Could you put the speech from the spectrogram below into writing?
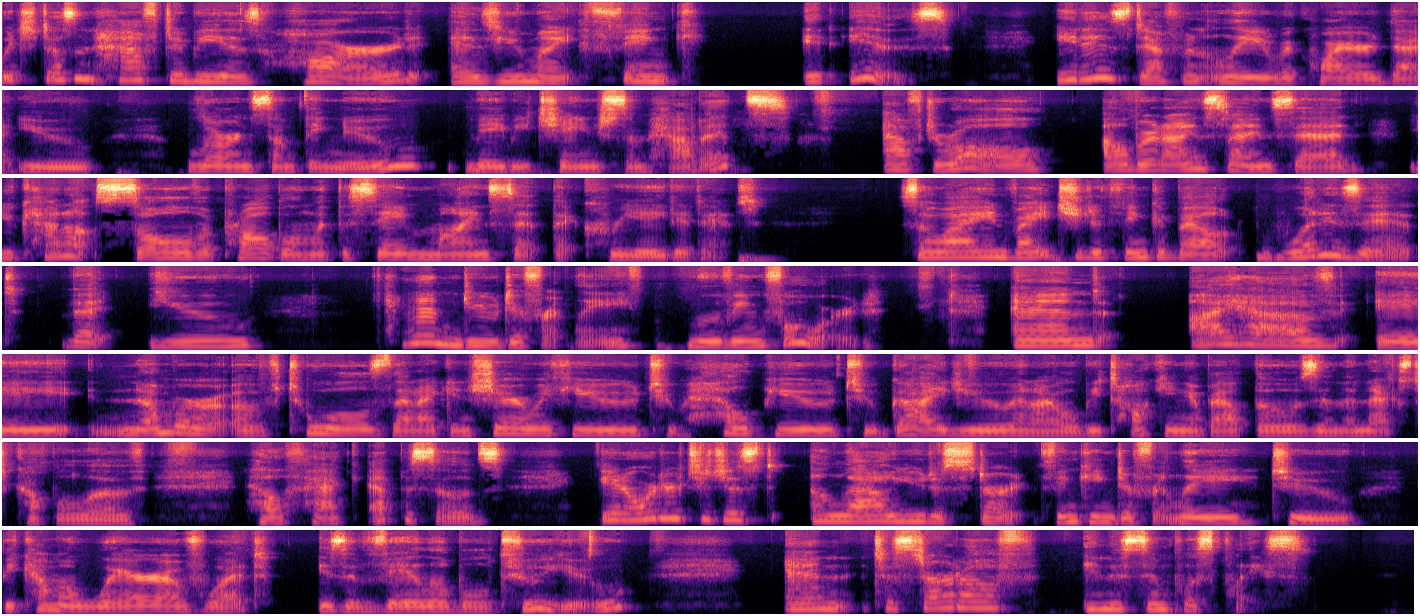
which doesn't have to be as hard as you might think it is. It is definitely required that you learn something new, maybe change some habits. After all, Albert Einstein said, you cannot solve a problem with the same mindset that created it. So I invite you to think about what is it that you can do differently moving forward. And I have a number of tools that I can share with you to help you, to guide you, and I will be talking about those in the next couple of health hack episodes in order to just allow you to start thinking differently, to become aware of what is available to you, and to start off in the simplest place.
